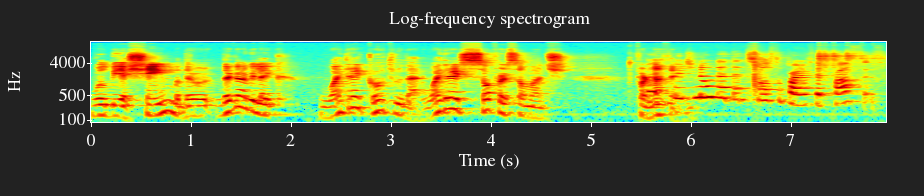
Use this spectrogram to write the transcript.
will be ashamed, but they're they're gonna be like, why did I go through that? Why did I suffer so much for but, nothing? But you know that that's also part of the process.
